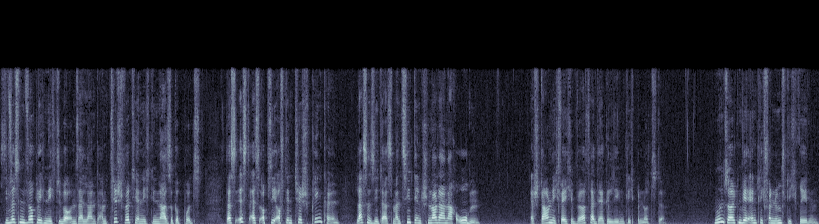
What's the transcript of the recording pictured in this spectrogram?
Sie wissen wirklich nichts über unser Land. Am Tisch wird hier nicht die Nase geputzt. Das ist, als ob Sie auf den Tisch pinkeln. Lassen Sie das, man zieht den Schnodder nach oben. Erstaunlich, welche Wörter der gelegentlich benutzte. Nun sollten wir endlich vernünftig reden.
